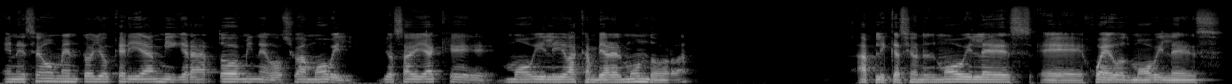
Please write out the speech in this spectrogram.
en ese momento yo quería migrar todo mi negocio a móvil. Yo sabía que móvil iba a cambiar el mundo, ¿verdad? Aplicaciones móviles, eh, juegos móviles.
